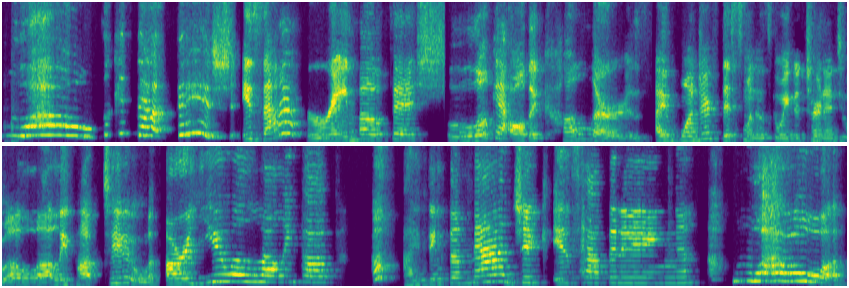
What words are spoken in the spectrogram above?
Wow, look at that fish. Is that a rainbow fish? Look at all the colors. I wonder if this one is going to turn into a lollipop too. Are you a lollipop? Oh, I think the magic is happening. Whoa,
